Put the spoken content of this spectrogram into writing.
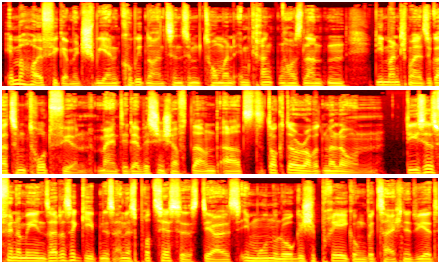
immer häufiger mit schweren Covid-19-Symptomen im Krankenhaus landen, die manchmal sogar zum Tod führen, meinte der Wissenschaftler und Arzt Dr. Robert Malone. Dieses Phänomen sei das Ergebnis eines Prozesses, der als immunologische Prägung bezeichnet wird.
